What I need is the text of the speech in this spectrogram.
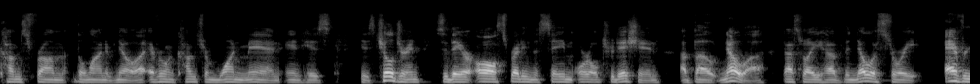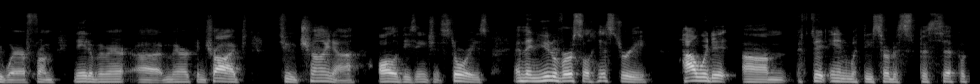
comes from the line of Noah. Everyone comes from one man and his his children, so they are all spreading the same oral tradition about Noah. That's why you have the Noah story everywhere from Native Amer- uh, American tribes to China, all of these ancient stories. And then universal history, how would it um, fit in with these sort of specific,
